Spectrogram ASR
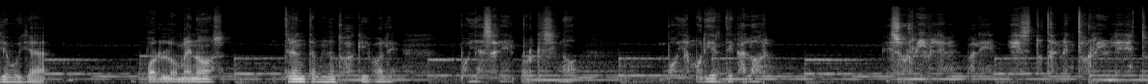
llevo ya por lo menos 30 minutos aquí, ¿vale? Voy a salir porque si no voy a morir de calor. Es horrible, ¿vale? Es totalmente horrible esto.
